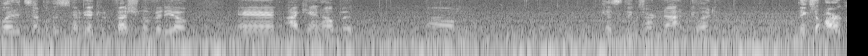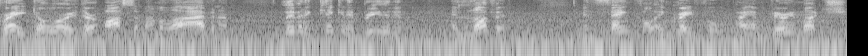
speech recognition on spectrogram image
Plain and simple. This is gonna be a confessional video, and I can't help it because things are not good. Things are great. Don't worry, they're awesome. I'm alive, and I'm living and kicking and breathing and, and loving and thankful and grateful. I am very much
